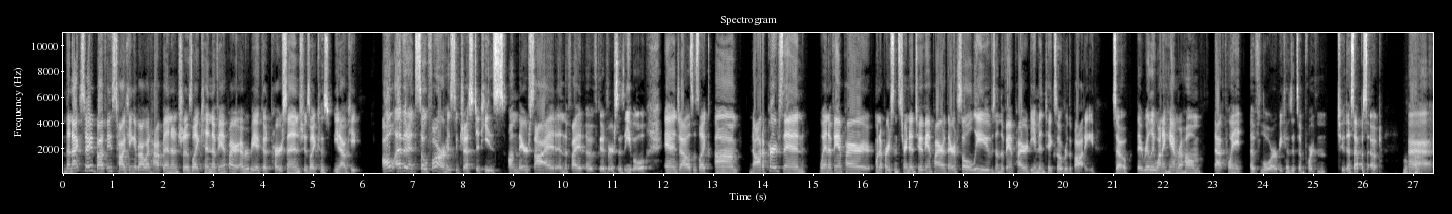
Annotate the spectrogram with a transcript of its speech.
The next day, Buffy's talking about what happened, and she's like, "Can a vampire ever be a good person?" She's like, "Because you know he." All evidence so far has suggested he's on their side in the fight of good versus evil. And Giles is like, um, not a person. When a vampire, when a person's turned into a vampire, their soul leaves and the vampire demon takes over the body. So they really want to hammer home that point of lore because it's important to this episode. Uh,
